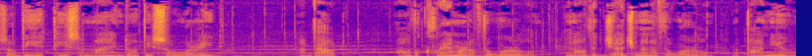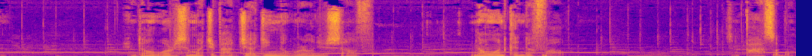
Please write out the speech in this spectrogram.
So be at peace of mind. Don't be so worried about all the clamor of the world and all the judgment of the world upon you. And don't worry so much about judging the world yourself. No one can default. It's impossible.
